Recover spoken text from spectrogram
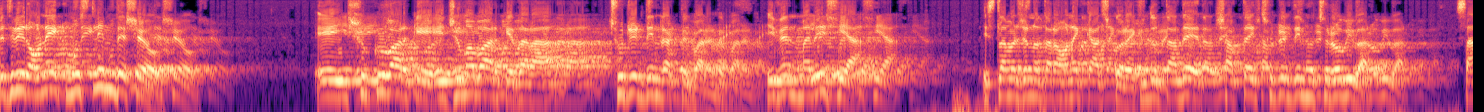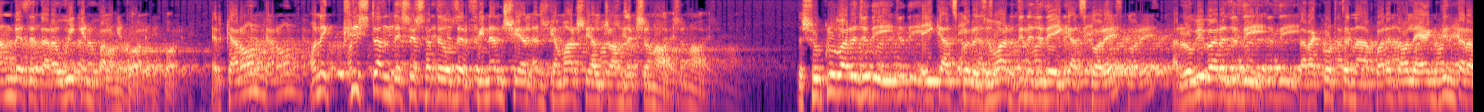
পৃথিবীর অনেক মুসলিম দেশেও এই শুক্রবারকে, এই জুমাবারকে তারা ছুটির দিন রাখতে পারে ইভেন মালয়েশিয়া, ইসলামের জন্য তারা অনেক কাজ করে, কিন্তু তাদের সাপ্তাহিক ছুটির দিন হচ্ছে রবিবার। রবিবার সানডেতে তারা উইকেন্ড পালন করে। এর কারণ কারণ অনেক খ্রিস্টান দেশের সাথে ওদের ফিনান্সিয়াল এন্ড কমার্শিয়াল ট্রানজাকশন হয়। তো শুক্রবারে যদি এই কাজ করে জুমার দিনে যদি এই কাজ করে আর রবিবারে যদি তারা করতে না পারে তাহলে একদিন তারা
